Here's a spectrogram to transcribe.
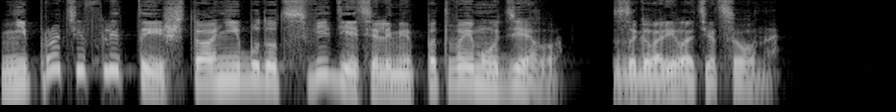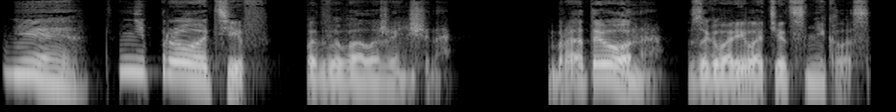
Не против ли ты, что они будут свидетелями по твоему делу?» — заговорил отец Иона. «Нет, не против», — подвывала женщина. «Брат Иона», — заговорил отец Николас,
